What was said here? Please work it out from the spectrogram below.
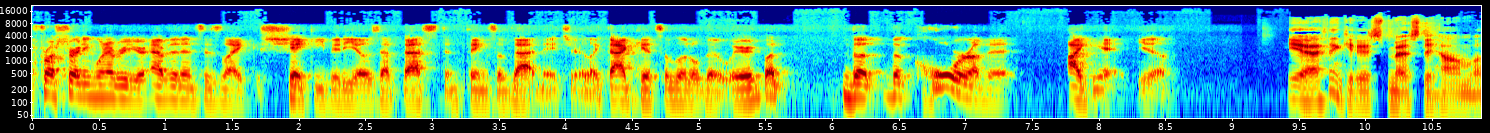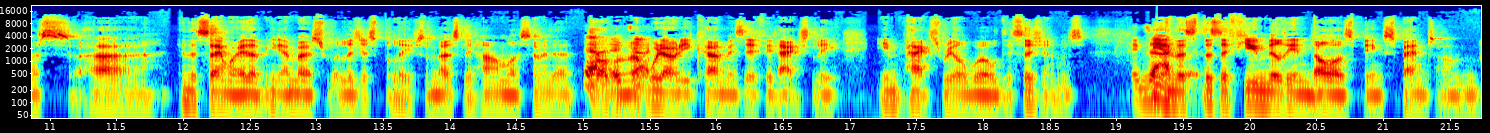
frustrating whenever your evidence is like shaky videos at best and things of that nature. Like that gets a little bit weird, but the the core of it, I get. You know, Yeah, I think it is mostly harmless uh, in the same way that you know most religious beliefs are mostly harmless. I mean, the Yeah, problem exactly. would only come is if it actually impacts real world decisions. Exactly. Yeah, there's, there's a few million dollars being spent on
